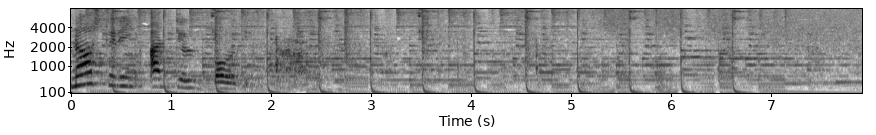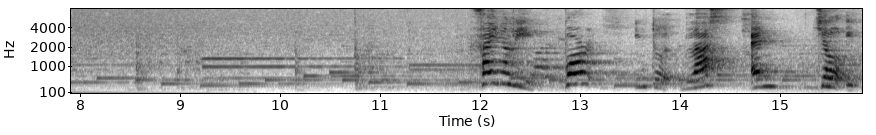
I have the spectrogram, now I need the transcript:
Now stirring until boiling. Finally, pour into glass and chill it.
